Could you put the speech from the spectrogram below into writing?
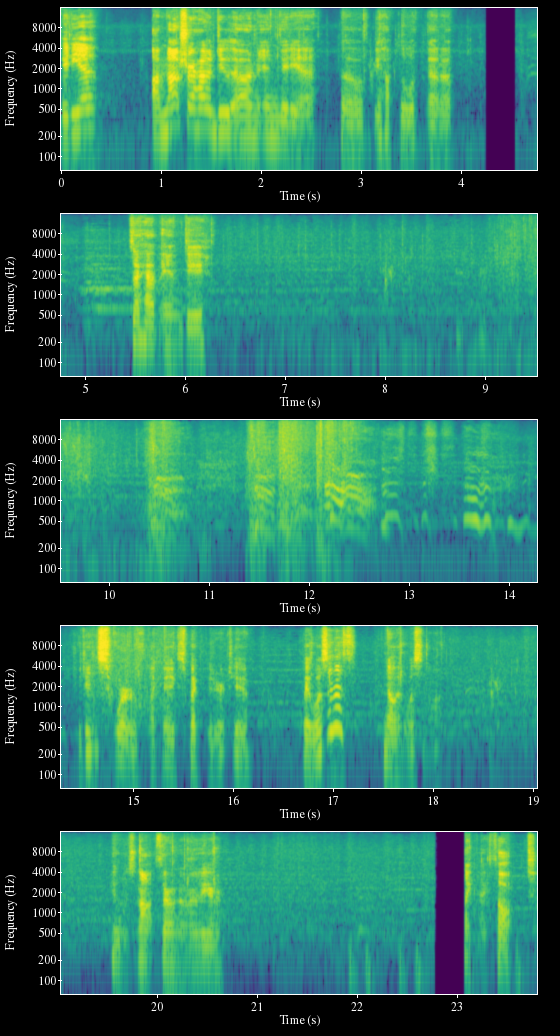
Nvidia? I'm not sure how to do it on Nvidia, so you have to look that up. Cause I have AMD. She didn't swerve like I expected her to. Wait, wasn't it? No, it was not. It was not thrown earlier. Like I thought.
